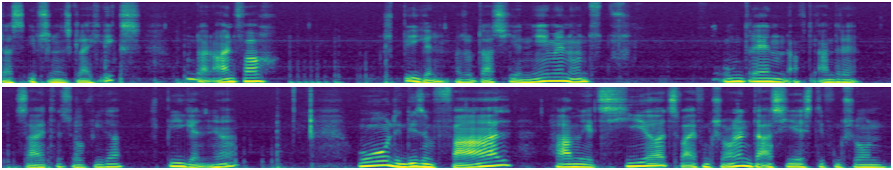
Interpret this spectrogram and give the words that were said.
Das y ist gleich x und dann einfach spiegeln. Also das hier nehmen und umdrehen und auf die andere Seite so wieder spiegeln, ja. Und in diesem Fall haben wir jetzt hier zwei Funktionen. Das hier ist die Funktion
